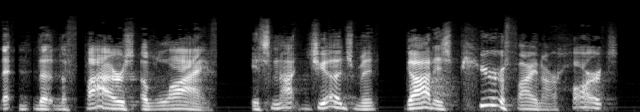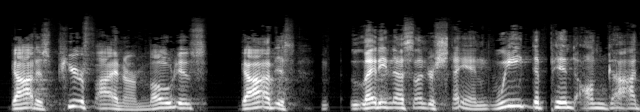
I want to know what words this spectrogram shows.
the, the, the fires of life. It's not judgment. God is purifying our hearts. God is purifying our motives. God is letting us understand we depend on God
